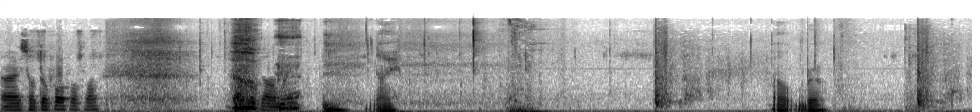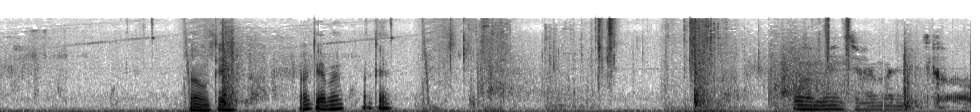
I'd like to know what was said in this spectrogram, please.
Ah, ils sont au fond, fond, fond. Dans la maison en bas. Ouais. Oh, bro. Oh, ok. Ok, bro. Ok. Oh man, c'est vraiment let's go.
